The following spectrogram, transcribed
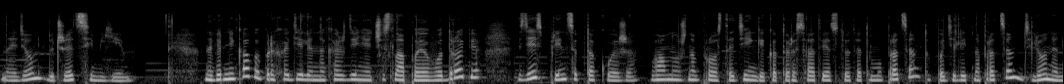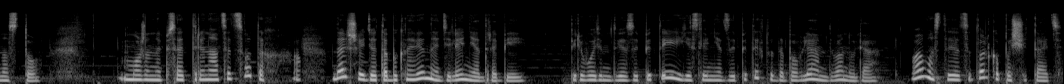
найдем бюджет семьи. Наверняка вы проходили нахождение числа по его дроби. Здесь принцип такой же. Вам нужно просто деньги, которые соответствуют этому проценту, поделить на процент, деленный на 100. Можно написать 13 сотых. Дальше идет обыкновенное деление дробей. переводим две запятые, если нет запятых, то добавляем два нуля. Вам остается только посчитать.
